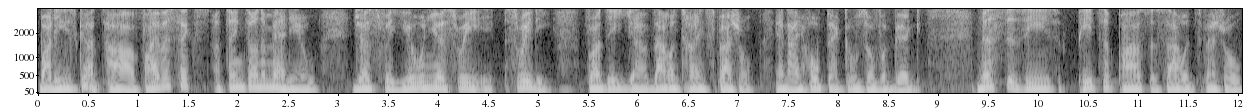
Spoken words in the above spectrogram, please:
but he's got uh, five or six things on the menu just for you and your sweet, sweetie for the uh, Valentine's special, and I hope that goes over big. Mr. Z's Pizza Pasta Salad Special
